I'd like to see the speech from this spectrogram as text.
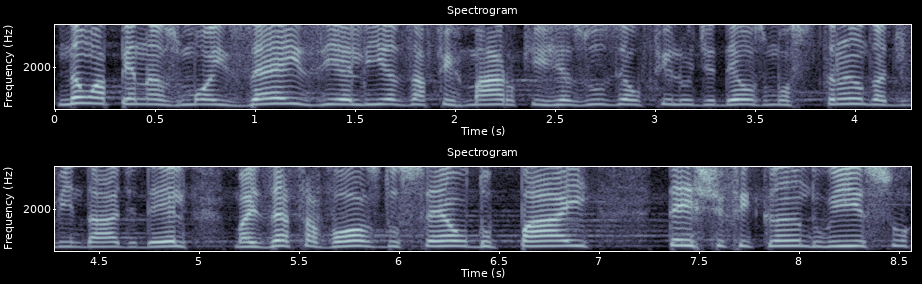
não apenas Moisés e Elias afirmaram que Jesus é o Filho de Deus, mostrando a divindade dele, mas essa voz do céu, do Pai, testificando isso.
